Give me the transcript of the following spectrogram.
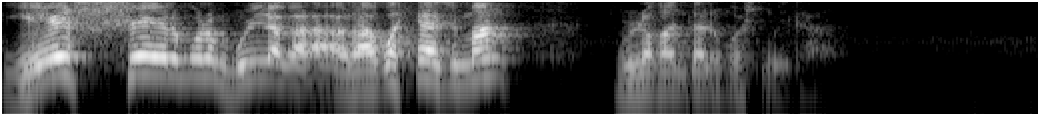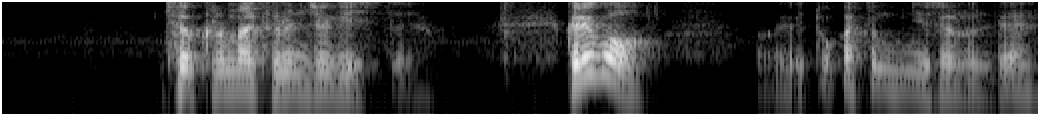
예수의 이름으로 물러가라 라고 해야지만 물러간다는 것입니다. 저 그런 말 들은 적이 있어요. 그리고 어, 똑같은 분이 있었는데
